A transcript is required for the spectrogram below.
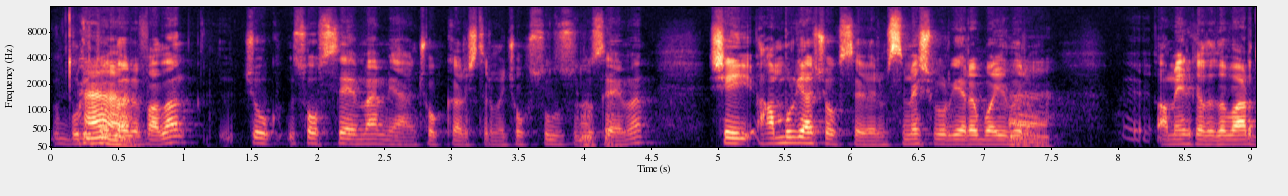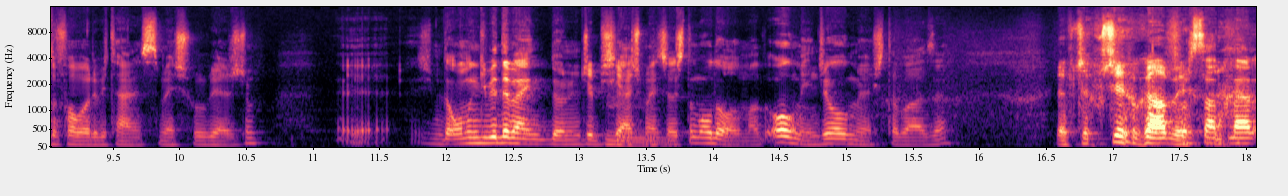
Burritoları falan çok sos sevmem yani. Çok karıştırmayı, çok sulu sulu sevmem. Şey hamburger çok severim. Smash burger'e bayılırım. Ha. Amerika'da da vardı favori bir tane smash burgercim. Ee, Şimdi onun gibi de ben dönünce bir şey açmaya çalıştım. O da olmadı. Olmayınca olmuyor işte bazen. Yapacak bir şey yok abi. Fırsatlar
